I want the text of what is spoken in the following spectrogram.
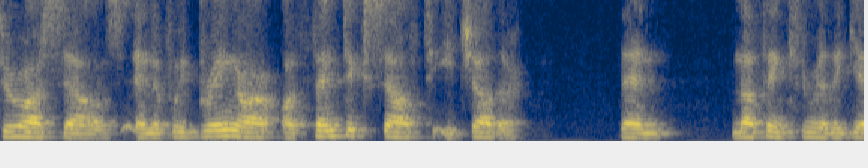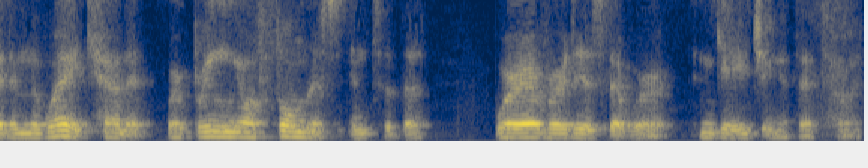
through ourselves. And if we bring our authentic self to each other, then nothing can really get in the way, can it? We're bringing our fullness into the wherever it is that we're engaging at that time.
